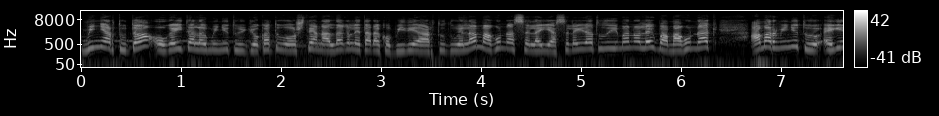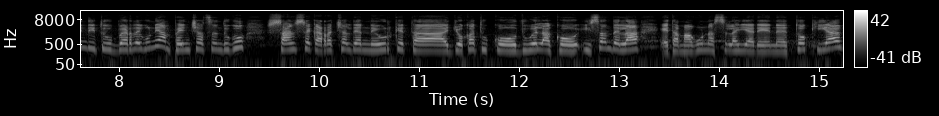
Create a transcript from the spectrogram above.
min hartuta, hogeita lau minutu jokatu ostean aldageletarako bidea hartu duela, maguna zelaia zelairatu du imanolek, ba magunak amar minutu egin ditu berdegunean. Pentsatzen dugu sansek arratsaldean neurketa jokatuko duelako izan dela eta maguna zelaiaren tokia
